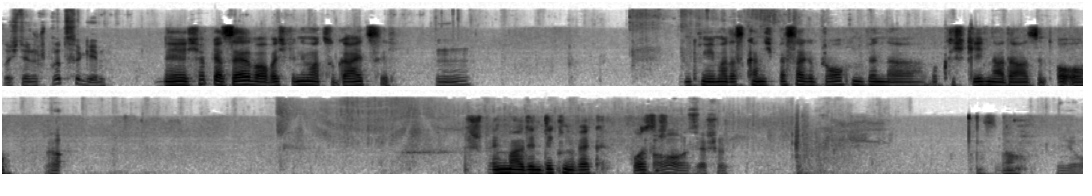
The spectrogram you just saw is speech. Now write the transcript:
Soll ich dir eine Spritze geben? Nee, ich habe ja selber, aber ich bin immer zu geizig. Mhm. Ich denke mir immer, das kann ich besser gebrauchen, wenn äh, wirklich Gegner da sind. Oh oh. Ja. Ich spreng mal den Dicken weg. Vorsicht. Oh, sehr schön. So. Jo.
